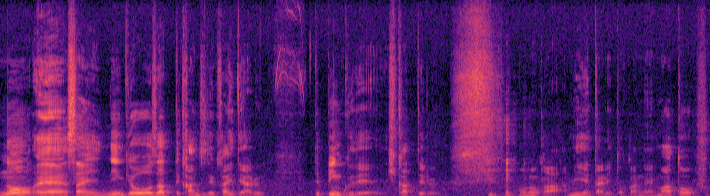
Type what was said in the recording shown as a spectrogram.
の、えーサインに餃子って漢字で書いてある。でピンクで光ってるものが見えたりとかね、まあ、あとふ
